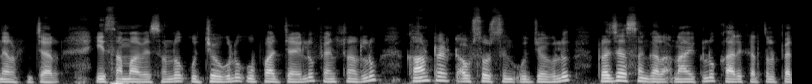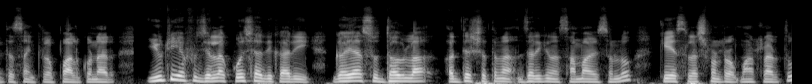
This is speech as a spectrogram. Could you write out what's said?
నిర్వహించారు. ఈ సమావేశంలో ఉద్యోగులు ఉపాధ్యాయులు పెన్షనర్లు కాంట్రాక్ట్ అవుట్సోర్సింగ్ ఉద్యోగులు ప్రజా సంఘాల నాయకులు కార్యకర్తలు పెద్ద సంఖ్యలో పాల్గొన్నారు. యూటీఎఫ్ జిల్లా కోశాధికారి గయాసుద్దౌలా అధ్యక్షతన జరిగిన సమావేశంలో కెఎస్ లక్ష్మణరావు మాట్లాడుతూ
